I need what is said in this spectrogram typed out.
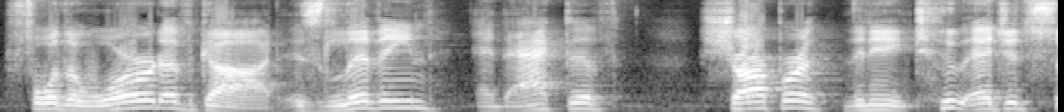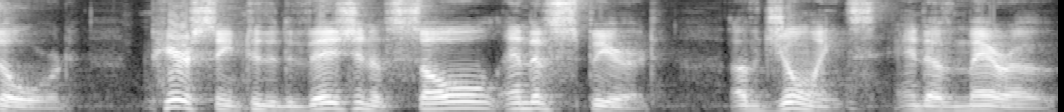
For the Word of God is living and active sharper than any two edged sword, piercing to the division of soul and of spirit, of joints and of marrow,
